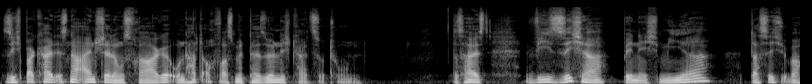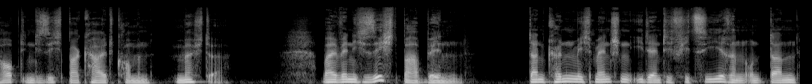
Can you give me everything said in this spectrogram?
Sichtbarkeit ist eine Einstellungsfrage und hat auch was mit Persönlichkeit zu tun. Das heißt, wie sicher bin ich mir, dass ich überhaupt in die Sichtbarkeit kommen möchte. Weil wenn ich sichtbar bin, dann können mich Menschen identifizieren und dann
